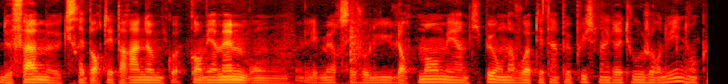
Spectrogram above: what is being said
de femme qui serait portée par un homme. Quoi. Quand bien même, bon, les mœurs évoluent lentement, mais un petit peu, on en voit peut-être un peu plus malgré tout aujourd'hui. Donc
